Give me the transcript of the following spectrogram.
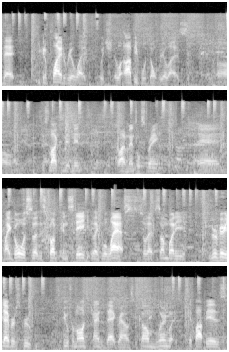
that you can apply to real life, which a lot of people don't realize. Um, takes a lot of commitment, a lot of mental strength, and my goal is so that this club can stay, like, will last, so that somebody, we're a very diverse group, so people from all kinds of backgrounds can come learn what hip hop is,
